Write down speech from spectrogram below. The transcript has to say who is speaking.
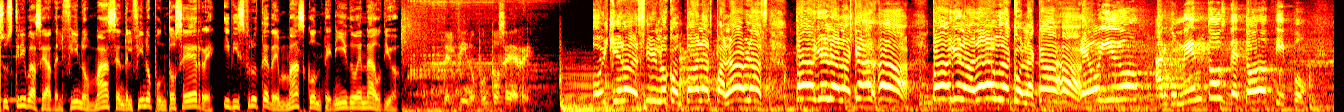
Speaker 1: Suscríbase a Delfino Más en delfino.cr y disfrute de más contenido en audio. Delfino.cr
Speaker 2: Hoy quiero decirlo con todas las palabras. ¡Páguele a la caja! ¡Pague la deuda con la caja!
Speaker 3: He oído argumentos de todo tipo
